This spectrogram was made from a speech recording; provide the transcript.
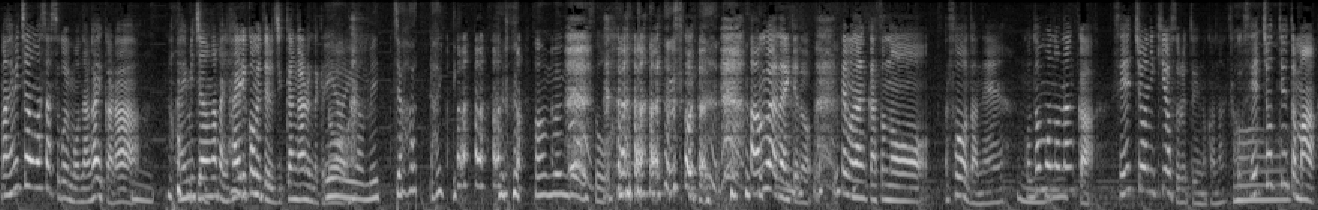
まああゆみちゃんはさすごいもう長いから、うん。あゆみちゃんの中に入り込めてる実感があるんだけ いどやいやめっちゃは入ってき 半分ぐらいそう。嘘だね。半分はないけど。でもなんかそのそうだね。うん。子供のなんか成長に寄与するというのかな？ー。成長っていうとまあ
